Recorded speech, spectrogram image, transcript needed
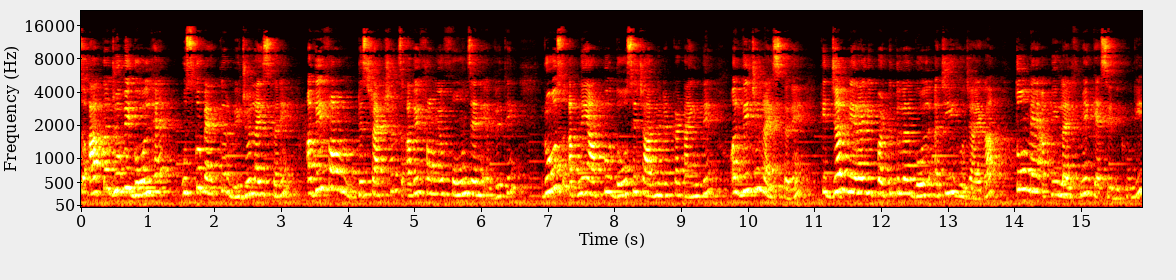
सो so, आपका जो भी गोल है उसको बैठकर विजुअलाइज करें away from distraction away from your phones and everything रोज अपने आप को दो से चार मिनट का टाइम दें और विजुअलाइज करें कि जब मेरा ये पर्टिकुलर गोल अचीव हो जाएगा तो मैं अपनी लाइफ में कैसे दिखूँगी?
